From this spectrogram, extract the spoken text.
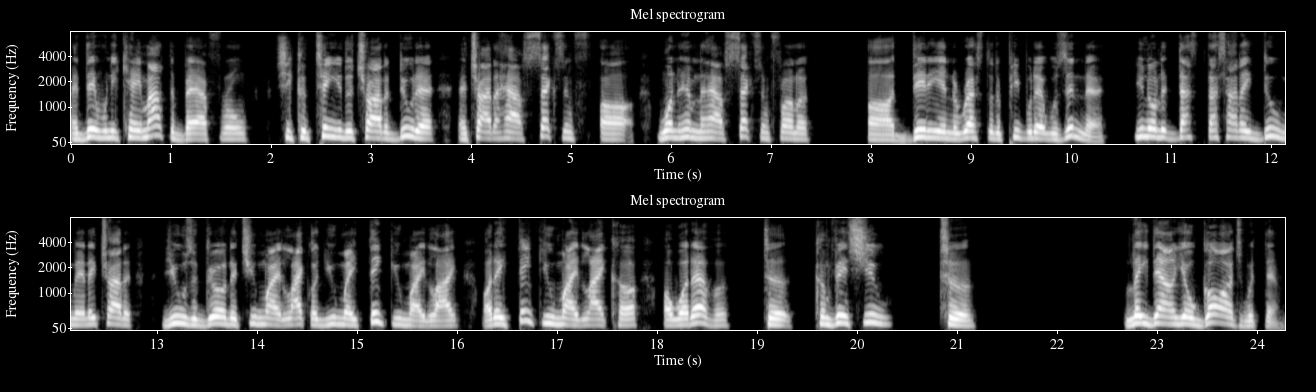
And then when he came out the bathroom, she continued to try to do that and try to have sex in uh wanted him to have sex in front of uh Diddy and the rest of the people that was in there. You know that that's that's how they do, man. They try to use a girl that you might like or you may think you might like or they think you might like her or whatever to convince you to lay down your guards with them.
